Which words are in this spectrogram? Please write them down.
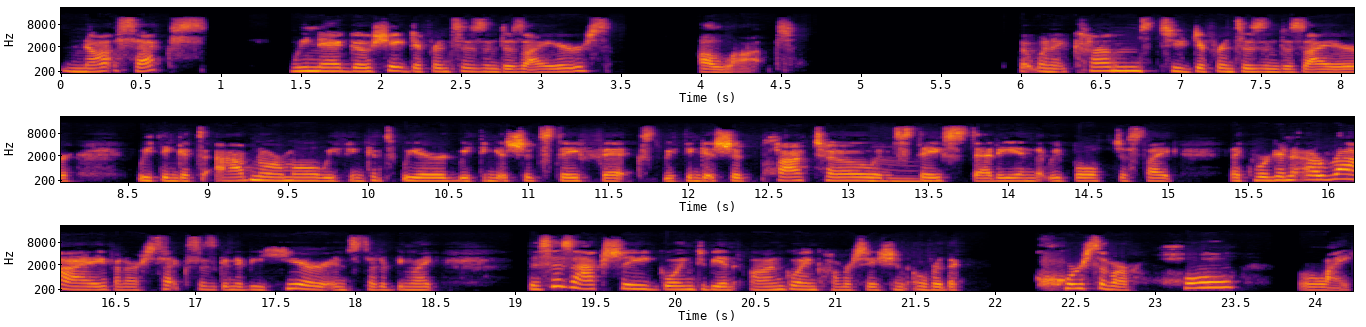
not sex, we negotiate differences and desires a lot. But when it comes to differences in desire, we think it's abnormal, we think it's weird, we think it should stay fixed, we think it should plateau and mm. stay steady, and that we both just like, like we're going to arrive and our sex is going to be here instead of being like, this is actually going to be an ongoing conversation over the course of our whole life.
